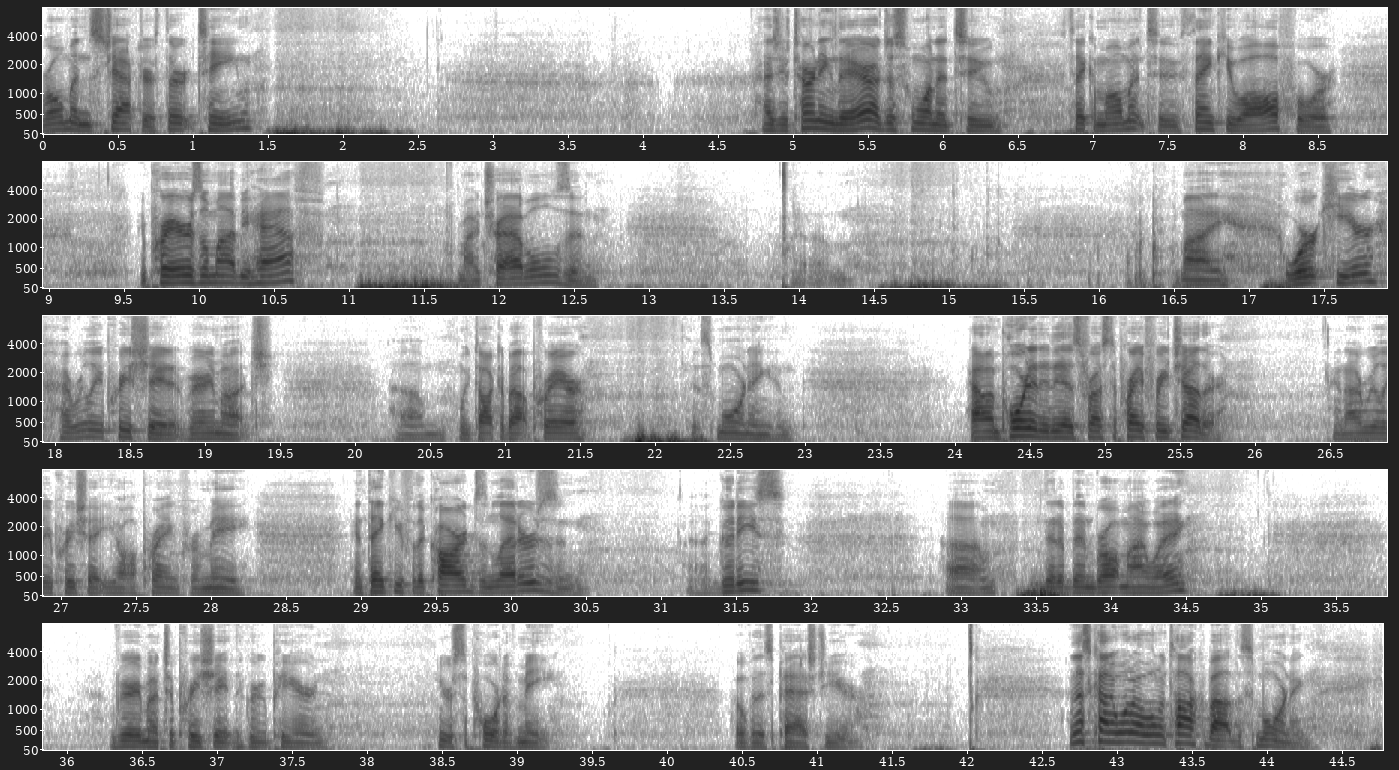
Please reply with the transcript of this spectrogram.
Romans chapter 13. As you're turning there, I just wanted to take a moment to thank you all for your prayers on my behalf, for my travels, and um, my work here. I really appreciate it very much. Um, we talked about prayer this morning and how important it is for us to pray for each other. And I really appreciate you all praying for me. And thank you for the cards and letters and uh, goodies um, that have been brought my way. Very much appreciate the group here and your support of me over this past year. And that's kind of what I want to talk about this morning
